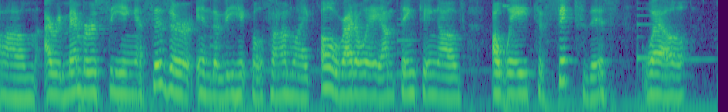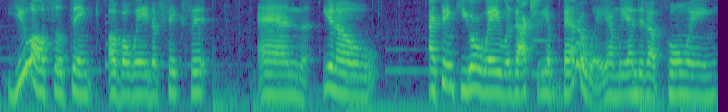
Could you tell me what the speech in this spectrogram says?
um, I remember seeing a scissor in the vehicle. So I'm like, oh, right away, I'm thinking of a way to fix this. Well, you also think of a way to fix it. And, you know, I think your way was actually a better way. And we ended up going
